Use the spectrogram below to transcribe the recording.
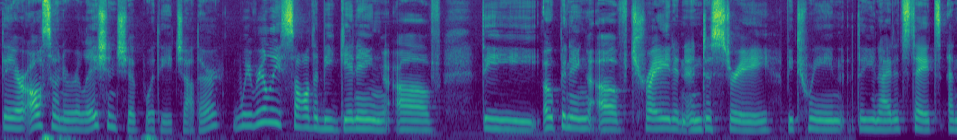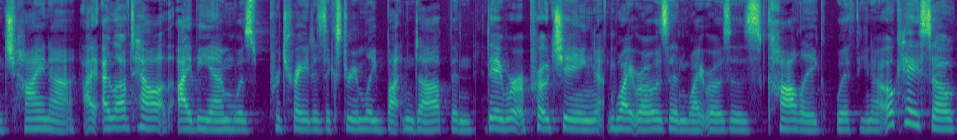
They are also in a relationship with each other. We really saw the beginning of the opening of trade and industry between the United States and China. I, I, loved how IBM was portrayed as extremely buttoned up, and they were approaching White Rose and White Rose's colleague with, you know, okay, so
